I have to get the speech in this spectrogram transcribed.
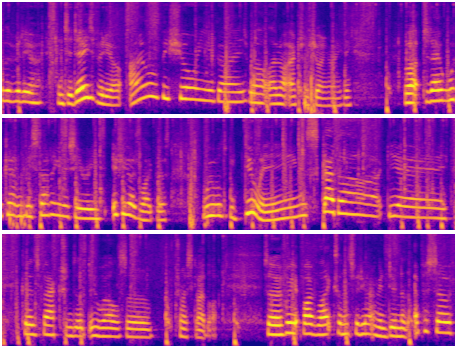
another video. In today's video, I will be showing you guys, well, I'm not actually showing you anything, but today we're going to be starting a new series. If you guys like this, we will be doing Skyblock! Yay! Because factions don't do well, so try Skyblock. So if we get 5 likes on this video, I'm going to do another episode.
